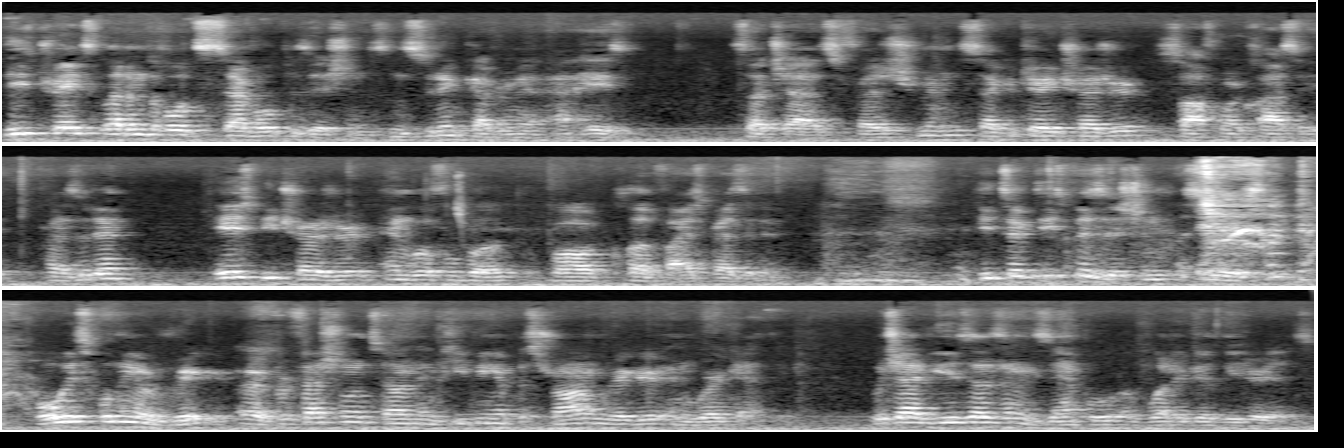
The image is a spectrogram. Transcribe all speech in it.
These traits led him to hold several positions in student government at Hazen, such as freshman secretary treasurer, sophomore class president, ASB treasurer, and wiffle ball club vice president. He took these positions seriously, always holding a, rig- a professional tone and keeping up a strong rigor and work ethic, which I've used as an example of what a good leader is.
